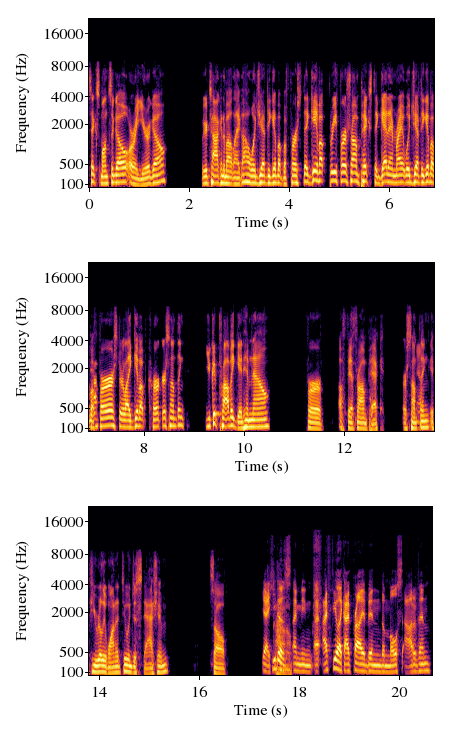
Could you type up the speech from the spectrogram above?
six months ago or a year ago. We were talking about like, oh, would you have to give up a first? They gave up three first round picks to get him, right? Would you have to give up a first or like give up Kirk or something? You could probably get him now for a fifth round pick or something if you really wanted to and just stash him. So Yeah, he I does. I mean, I, I feel like I've probably been the most out of him,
